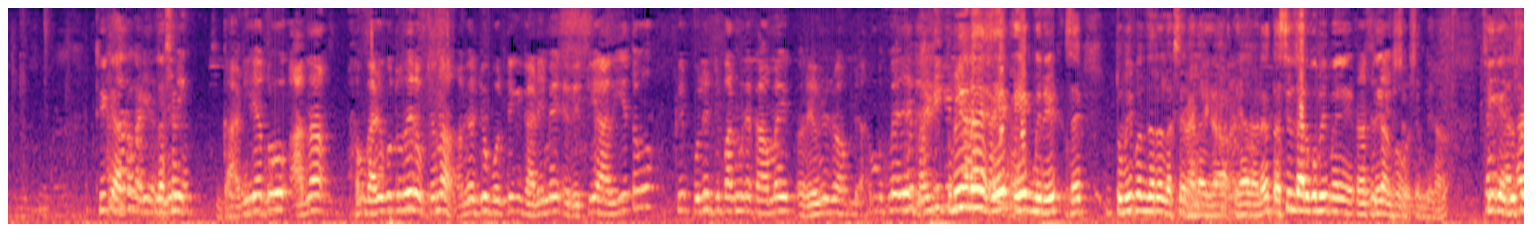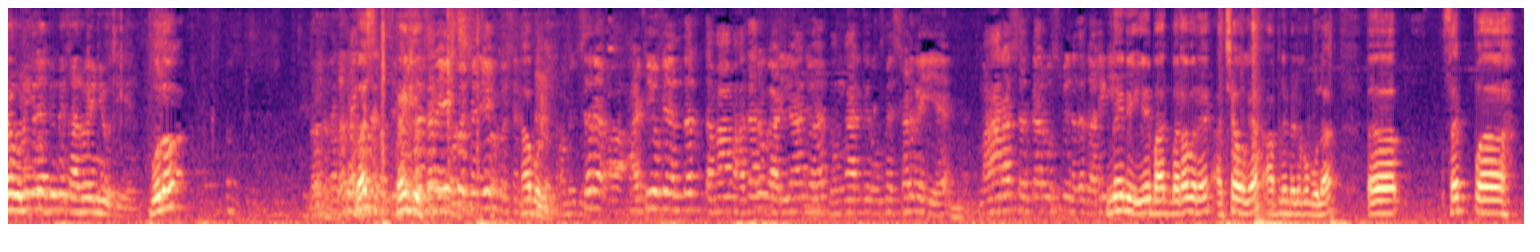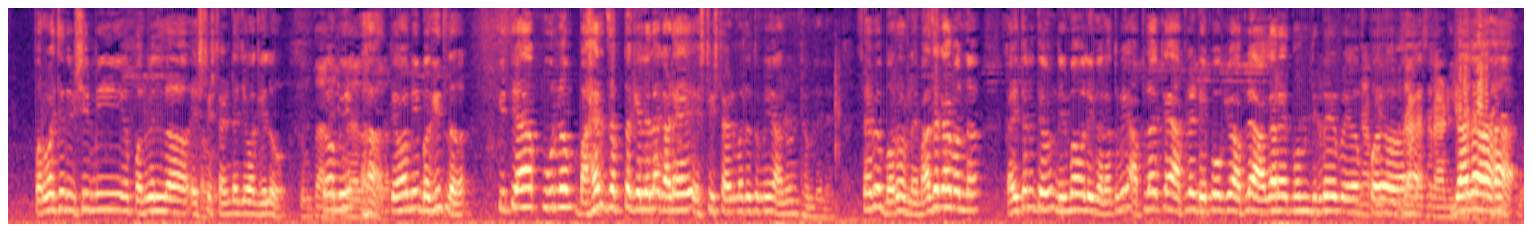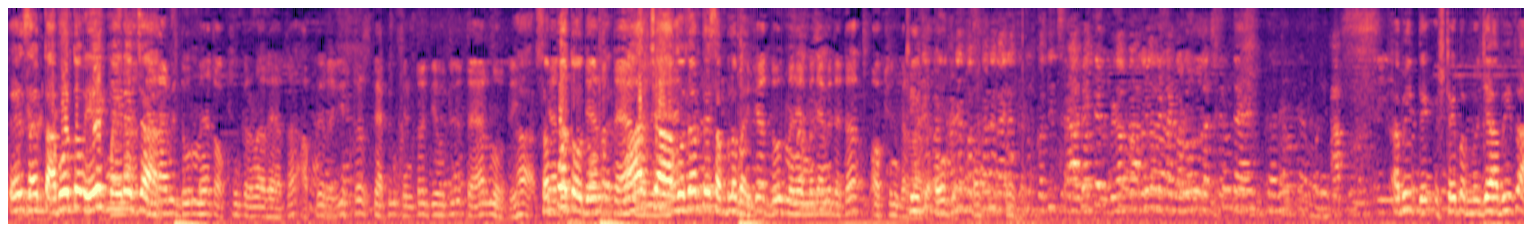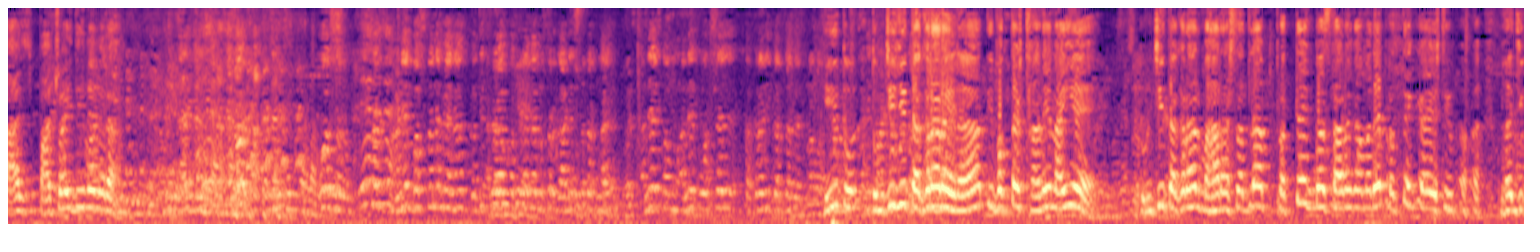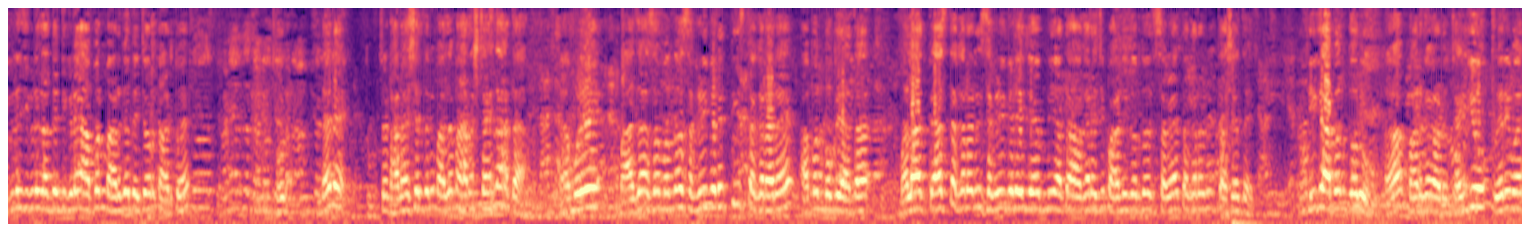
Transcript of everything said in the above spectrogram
ठीक है गाड़ियाँ। लक्ष्य नहीं, तो आना हम गाड़ियों को तो नहीं रोकते ना। अगर जो बोलते हैं कि गाड़ी में रेती आ रही है तो वो फिर पुलिस डिपार्टमेंट का काम है रेवेन्यू हम उसमें तुम्ही नाही एक एक मिनिट साहेब तुम्ही पण जरा लक्ष घाला ह्या ह्या गाड्या। तहसीलदार को भी मैं तहसीलदार को इंस्ट्रक्शन देंगे हाँ। ठीक है दूसरा के कार्रवाई नहीं होती है। बोलो। बस थैंक यू सर एक क्वेश्चन एक क्वेश्चन हाँ बोलो। सर आरटीओ के अंदर तमाम हज़ारों गाड़ियाँ जो है भंगार के रूप में सड़ गई है। महाराष्ट्र सरकार उस पर नज़र डालेगी नहीं नहीं ये बात बराबर है। अच्छा हो गया आपने मेरे को बोला। साहेब प- परवाच्या दिवशी मी पनवेल एस टी स्टँडला जेव्हा गेलो तेव्हा मी हा. तेव्हा मी बघितलं की त्या पूर्ण बाहेर जप्त केलेल्या गाड्या एस टी स्टँडमध्ये तुम्ही आणून ठेवलेल्या आहेत. साहेब बरोबर नाही. माझं काय म्हणणं? काहीतरी ते नियमावली करा. तुम्ही आपलं काय आपले डेपो किंवा आपले आगार आहेत म्हणून तिकडे जागा सर अडली जागा हा. ते साहेब ताबडतोब एक महिन्याच्या. आम्ही दोन महिन्यात ऑप्शन करणार आहे आता. आपले रजिस्टर स्क्रॅपिंग सेंटर जे होते ते तयार नव्हते. हा संपत होतो. मार्चच्या. अगोदर ते संपलं पाहिजे. दोन महिन्यामध्ये आम्ही त्याचा ऑप्शन ठीक आहे. ओके. अभी स्टेप मुझे अभी तो आज पांचवा ही दिन है मेरा. हो सर. सर. ठाणे बसताना काय ना कधीच वेळापत्रकानुसार गाडी सुटत नाही. अनेक अनेक वर्ष तक्रारी करतात. ही तुमची जी तक्रार आहे ना ती फक्त ठाणे नाहीये. तुमची तक्रार महाराष्ट्रातल्या प्रत्येक बस स्थानकामध्ये प्रत्येक एस टी जिकडे जिकडे जाते तिकडे आपण मार्ग त्याच्यावर काढतोय. नाही नाही. तुमचं ठाणं असेल तरी माझं महाराष्ट्र आहे ना आता. त्यामुळे माझं असं म्हणणं सगळीकडे तीच तक्रार आहे. आपण बघूया. आता मला त्याच तक्रारी सगळीकडे जे मी आता आगाराची पाहणी करतो सगळ्या तक्रारी तशाच आहेत. ठीक आहे आपण करू. हा मार्ग काढू. Thank you very much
